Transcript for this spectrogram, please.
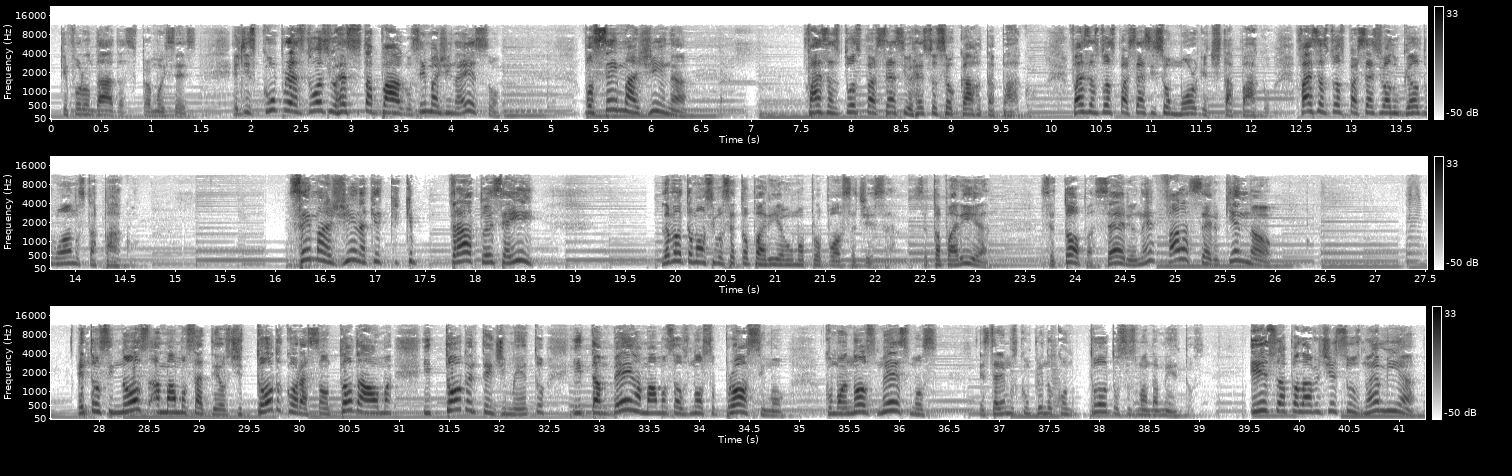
que foram dadas para Moisés. Ele diz: cumpre as duas e o resto está pago. Você imagina isso? Você imagina? Faz as duas parcelas e o resto do seu carro está pago. Faz as duas parcelas e seu mortgage está pago. Faz as duas parcelas e o aluguel do ano está pago. Você imagina que, que, que trato esse aí? Levanta a mão se você toparia uma proposta dessa. Você toparia? Você topa? Sério, né? Fala sério, quem não? Então, se nós amamos a Deus de todo o coração, toda a alma e todo o entendimento, e também amamos ao nosso próximo como a nós mesmos, estaremos cumprindo com todos os mandamentos. Isso é a palavra de Jesus, não é a minha.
